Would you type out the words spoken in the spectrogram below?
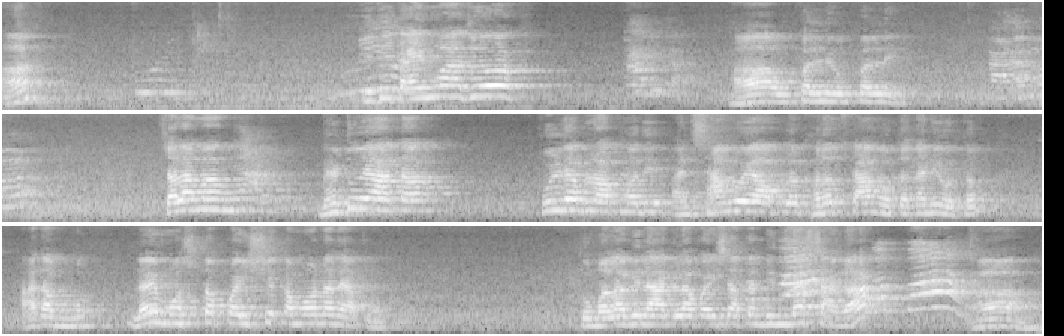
हा किती टाइम अजून? हा उकलली उकलली. चला मग. भेटूया आता पुढल्या ब्लॉकमध्ये आणि सांगूया आपलं खरंच काम होतं का नाही होतं. आता लय मस्त पैसे कमवणार आहे आपण. तुम्हाला बी लागला पैसा आता बिंदास सांगा. हा.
